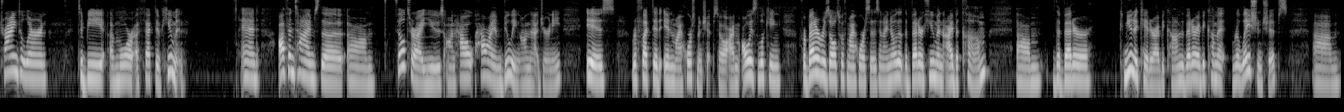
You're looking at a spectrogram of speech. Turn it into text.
trying to learn to be a more effective human. And oftentimes, the um, filter I use on how, how I am doing on that journey is reflected in my horsemanship. So, I'm always looking for better results with my horses. And I know that the better human I become, um, the better communicator I become, the better I become at relationships, um,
